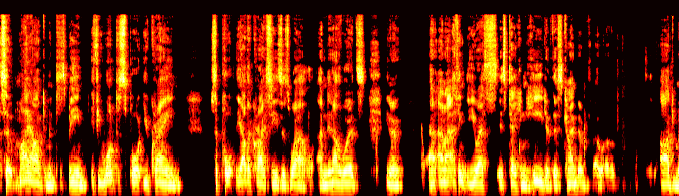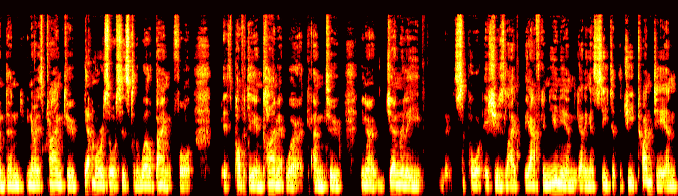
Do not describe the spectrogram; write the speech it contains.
so my argument has been if you want to support Ukraine support the other crises as well. And in other words you know and, and I think the US is taking heed of this kind of uh, argument and you know is trying to get more resources to the World Bank for its poverty and climate work and to, you know, generally support issues like the African Union getting a seat at the G20 and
